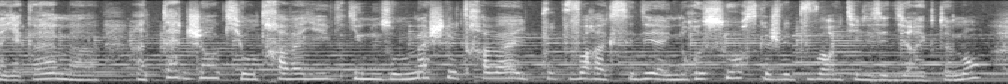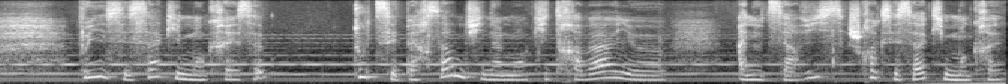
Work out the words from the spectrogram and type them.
Il y a quand même un, tas de gens qui ont travaillé, qui nous ont mâché le travail pour pouvoir accéder à une ressource que je vais pouvoir utiliser directement. Oui, c'est ça qui me manquerait. Toutes ces personnes, finalement, qui travaillent à notre service, je crois que c'est ça qui me manquerait.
